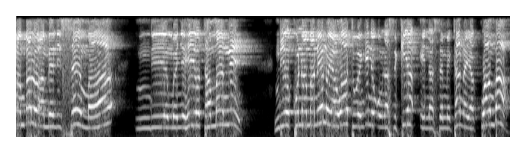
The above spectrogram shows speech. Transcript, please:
ambalo amelisema ndiye mwenye hiyo thamani. Ndiyo kuna maneno ya watu wengine unasikia inasemekana ya kwamba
